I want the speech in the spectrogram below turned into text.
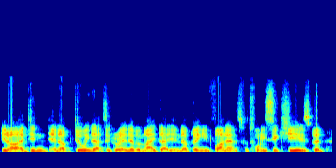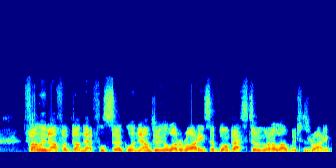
you know, I didn't end up doing that degree. I never made that. I ended up being in finance for 26 years. But funnily enough, I've done that full circle and now I'm doing a lot of writing. So I've gone back to doing what I love, which is writing.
